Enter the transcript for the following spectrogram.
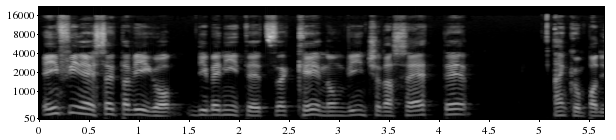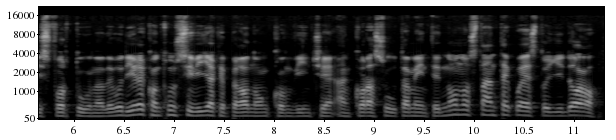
E infine il Celta Vigo di Benitez che non vince da 7, anche un po' di sfortuna, devo dire, contro un Siviglia che però non convince ancora assolutamente. Nonostante questo gli do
